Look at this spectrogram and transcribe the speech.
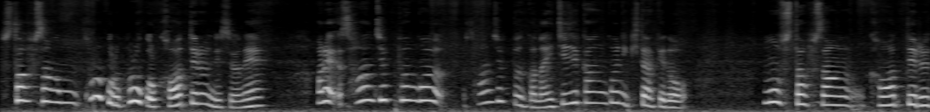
スタッフさんがもうコロコロコロコロ変わってるんですよね。あれ30分後30分かな？1時間後に来たけどもうスタッフさん変わってるっ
